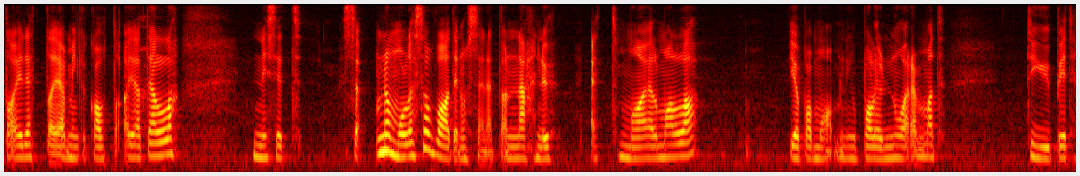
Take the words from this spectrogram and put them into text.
taidetta ja minkä kautta ajatella. Niin sit se, no mulle se on vaatinut sen, että on nähnyt, että maailmalla jopa mua, niin paljon nuoremmat tyypit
